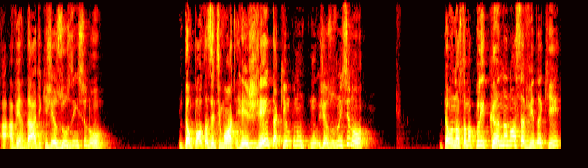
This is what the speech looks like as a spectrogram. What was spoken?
a, a verdade que Jesus ensinou. Então Paulo está dizendo, Timóteo, rejeita aquilo que não, não, Jesus não ensinou. Então nós estamos aplicando na nossa vida aqui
